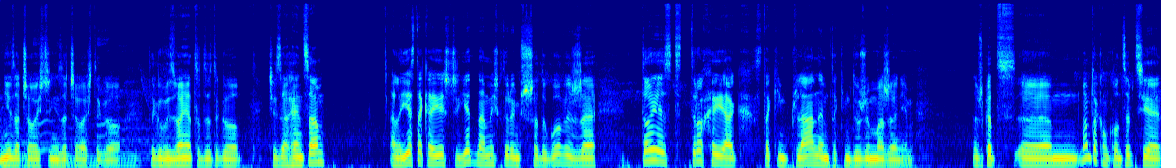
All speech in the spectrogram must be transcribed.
nie zacząłeś czy nie zaczęłaś tego, tego wyzwania, to do tego Cię zachęcam. Ale jest taka jeszcze jedna myśl, która mi przyszła do głowy, że to jest trochę jak z takim planem, takim dużym marzeniem. Na przykład em, mam taką koncepcję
